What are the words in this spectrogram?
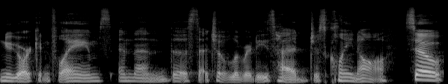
New York in flames, and then the Statue of Liberty's head just clean off. So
